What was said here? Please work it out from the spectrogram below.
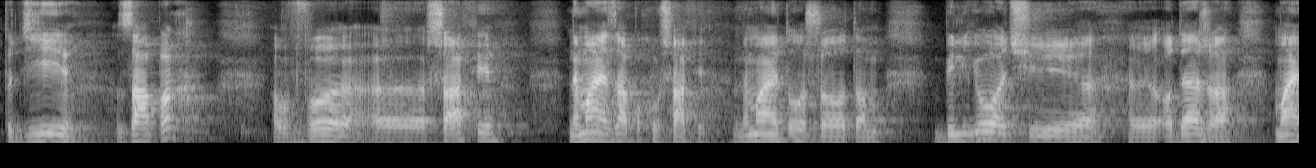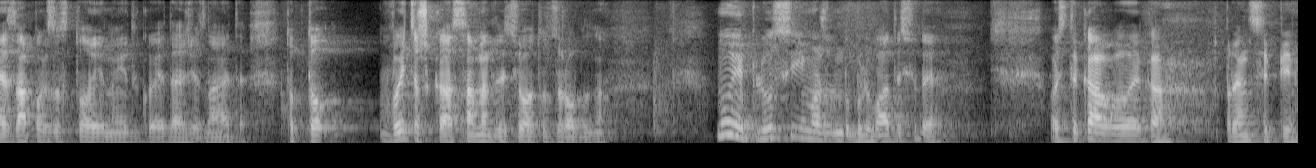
Тоді запах в е, шафі. Немає запаху в шафі. Немає того, що там більйо чи е, одежа має запах застояної такої одежі, знаєте. Тобто витяжка саме для цього тут зроблена. Ну і плюс її можна дублювати сюди. Ось така велика, в принципі,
